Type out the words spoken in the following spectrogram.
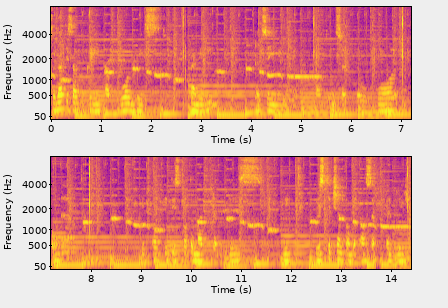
So that is how to create a wall-based family. Let's say you want to insert the wall component. It, it is automatically placed with restriction from the offset elevation,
